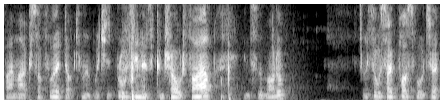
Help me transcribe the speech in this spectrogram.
by a Microsoft Word document, which is brought in as a controlled file into the model. It's also possible to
